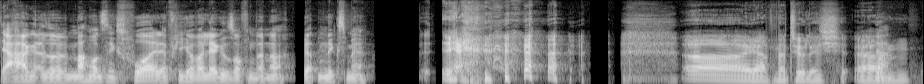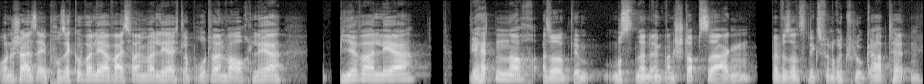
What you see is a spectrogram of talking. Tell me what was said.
Ja, also machen wir uns nichts vor. Der Flieger war leer gesoffen danach. Wir hatten nichts mehr. Ja. Ah, ja, natürlich. Ähm, Ohne Scheiß, ey, Prosecco war leer, Weißwein war leer, ich glaube, Rotwein war auch leer, Bier war leer. Wir hätten noch, also wir mussten dann irgendwann Stopp sagen, weil wir sonst nichts für einen Rückflug gehabt hätten.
